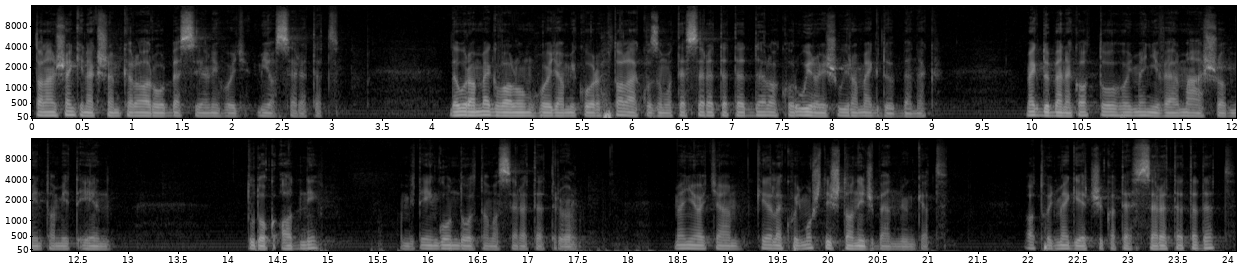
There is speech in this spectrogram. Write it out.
talán senkinek sem kell arról beszélni, hogy mi a szeretet. De Uram, megvalom, hogy amikor találkozom a Te szereteteddel, akkor újra és újra megdöbbenek. Megdöbbenek attól, hogy mennyivel másabb, mint amit én tudok adni, amit én gondoltam a szeretetről. Menj, Atyám, kérlek, hogy most is taníts bennünket. Add, hogy megértsük a Te szeretetedet,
